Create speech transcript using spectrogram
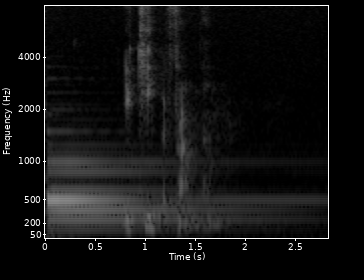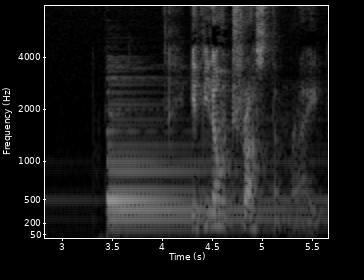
you keep it from them. If you don't trust them, right?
